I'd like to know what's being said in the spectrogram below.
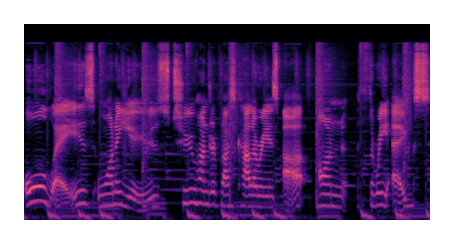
always want to use 200 plus calories up on three eggs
